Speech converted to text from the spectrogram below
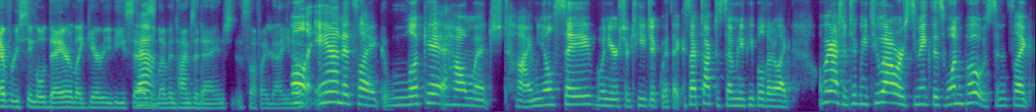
every single day or like Gary Vee says yeah. 11 times a day and, and, stuff like that you know well and it's like look at how much time you'll save when you're strategic with it because I've talked to so many people that are like oh my gosh it took me 2 hours to make this one post and it's like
